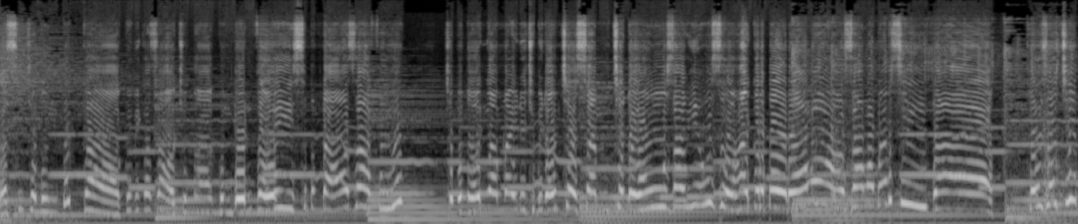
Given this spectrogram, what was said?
Và xin chào mừng tất cả quý vị khán giả chúng ta cùng đến với sân bóng đá Gia Phú. Trong buổi tối ngày hôm nay để chuẩn bị đón chờ sân trận đấu giao hữu giữa hai câu lạc bộ đó là Gia Long FC và Thế giới chip.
